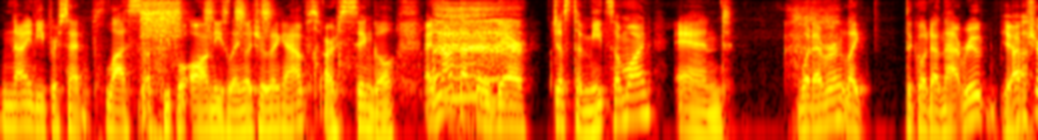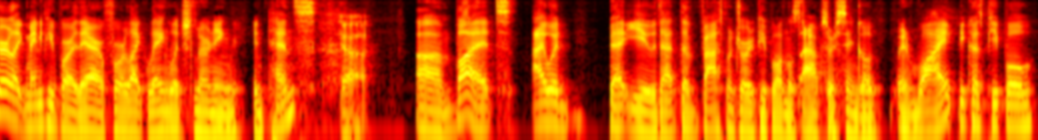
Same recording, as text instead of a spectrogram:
90% plus of people on these language learning apps are single and not that they're there just to meet someone and whatever like to go down that route Yeah. I'm sure like many people are there for like language learning intense Yeah. um, but I would bet you that the vast majority of people on those apps are single. And why? Because people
